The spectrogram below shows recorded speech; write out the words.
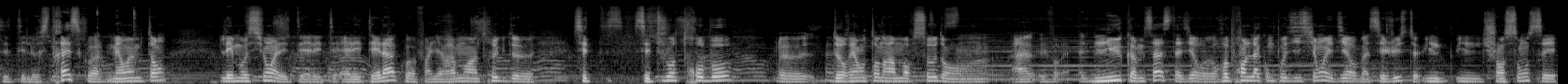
c'était le stress, quoi. Mais en même temps, l'émotion, elle était, elle était, elle était là, quoi. Enfin, il y a vraiment un truc de, c'est, toujours trop beau. euh, de réentendre un morceau dans nu comme ça, c'est-à-dire euh, reprendre la composition et dire bah c'est juste une, une chanson, c'est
